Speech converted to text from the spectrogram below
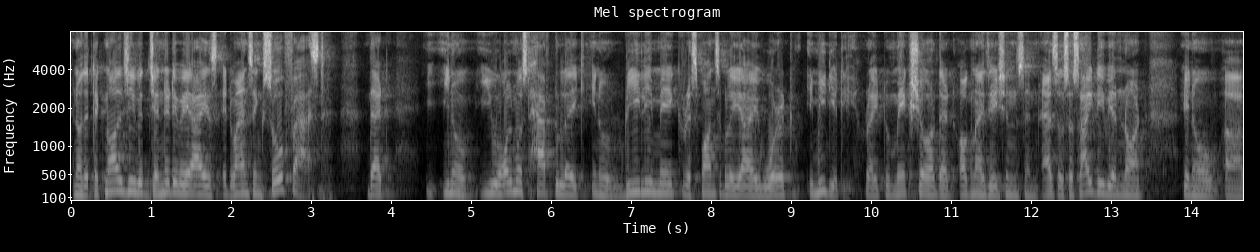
you know, the technology with generative AI is advancing so fast that you know you almost have to like you know really make responsible ai work immediately right to make sure that organizations and as a society we are not you know, uh,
